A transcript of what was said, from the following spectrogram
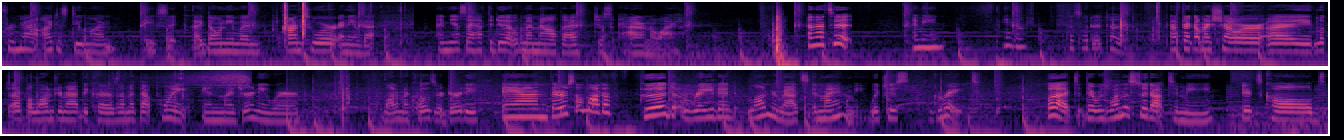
for now, I just do mine basic. I don't even contour any of that. And yes, I have to do that with my mouth. I just, I don't know why. And that's it. I mean, you know, that's what it does. After I got my shower, I looked up a laundromat because I'm at that point in my journey where a lot of my clothes are dirty. And there's a lot of good rated laundromats in Miami, which is great. But there was one that stood out to me. It's called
